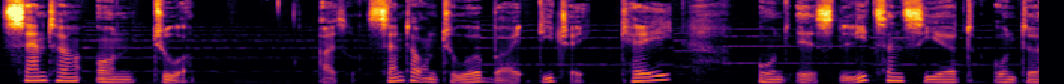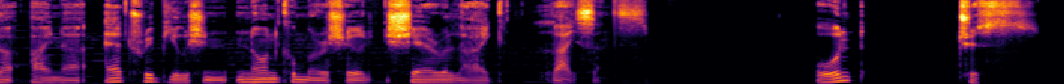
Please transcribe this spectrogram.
Santa on Tour. Also Santa on Tour bei DJ K und ist lizenziert unter einer Attribution Non-Commercial Share-alike License. Und tschüss.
